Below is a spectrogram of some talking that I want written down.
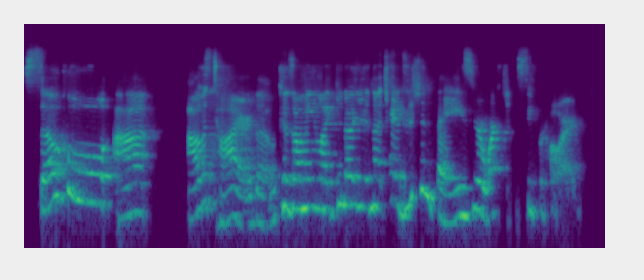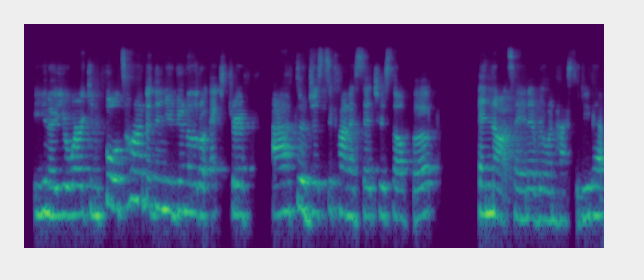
so cool. I I was tired though, because I mean, like, you know, you're in that transition phase, you're working super hard. you know, you're working full time, but then you're doing a little extra after just to kind of set yourself up. And not saying everyone has to do that,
